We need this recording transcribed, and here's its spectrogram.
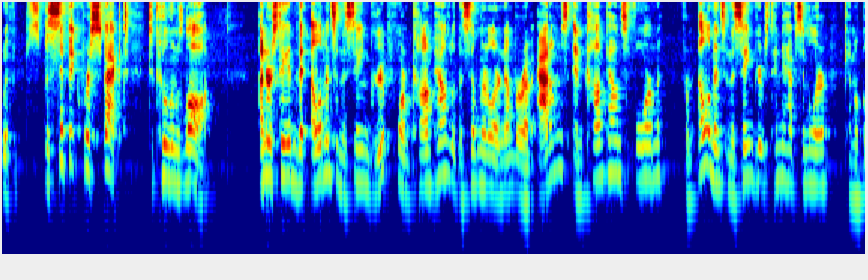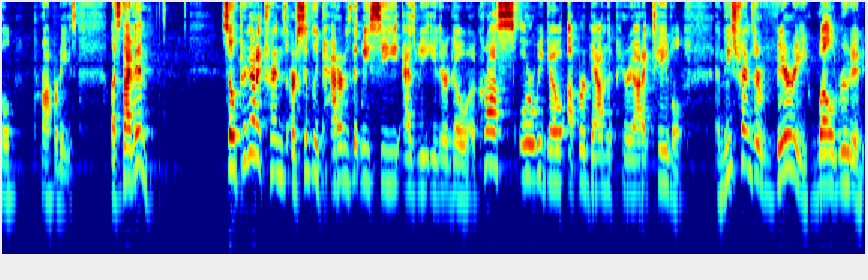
with specific respect to Coulomb's law. Understand that elements in the same group form compounds with a similar number of atoms, and compounds form from elements in the same groups tend to have similar chemical properties. Let's dive in. So periodic trends are simply patterns that we see as we either go across or we go up or down the periodic table. And these trends are very well rooted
